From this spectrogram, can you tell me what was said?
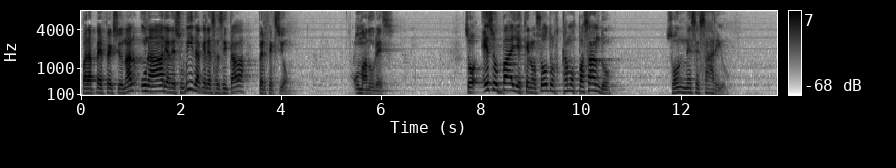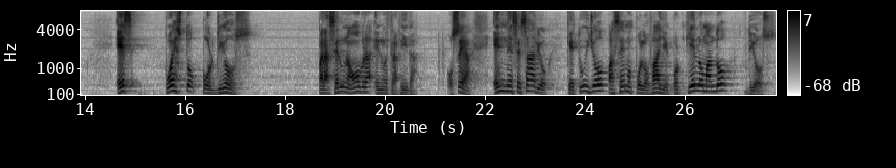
para perfeccionar una área de su vida que necesitaba perfección o madurez esos valles que nosotros estamos pasando son necesarios. Es puesto por Dios para hacer una obra en nuestras vidas. O sea, es necesario que tú y yo pasemos por los valles. ¿Por quién lo mandó? Dios.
